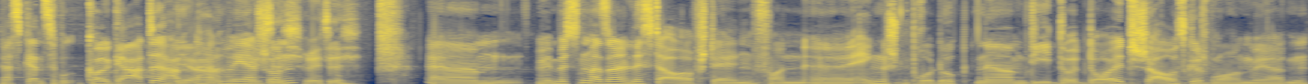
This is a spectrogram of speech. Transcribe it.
Das ganze Colgate hatten, Ja, hatten wir ja richtig, schon. richtig. Ähm, wir müssen mal so eine Liste aufstellen von äh, englischen Produktnamen, die deutsch ausgesprochen werden.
